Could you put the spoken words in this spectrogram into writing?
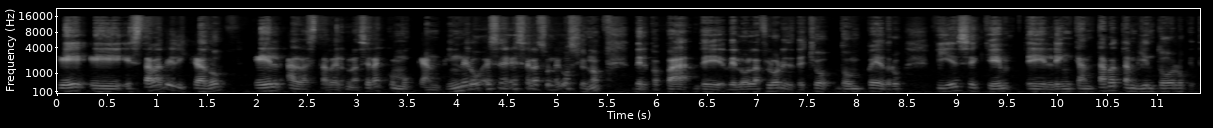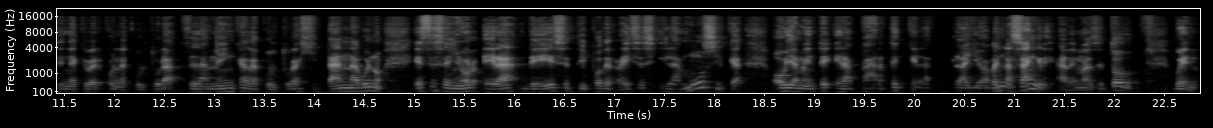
que eh, estaba dedicado él a las tabernas, era como cantinero, ese, ese era su negocio, ¿no? Del papá de, Lola Flores. De hecho, don Pedro, fíjense que eh, le encantaba también todo lo que tenía que ver con la cultura flamenca, la cultura gitana. Bueno, este señor era de ese tipo de raíces y la música, obviamente, era parte que la la llevaba en la sangre, además de todo. Bueno,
